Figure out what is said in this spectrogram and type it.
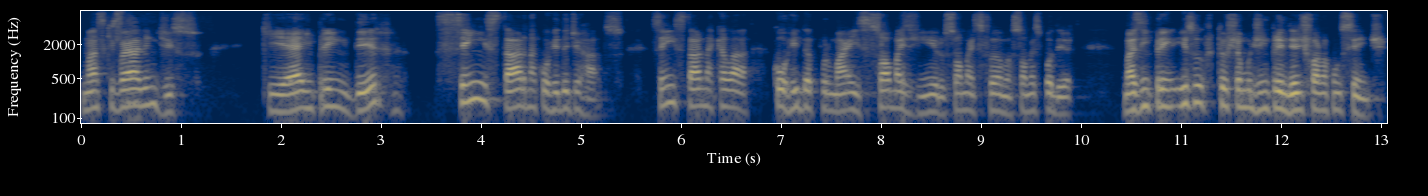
mas que vai além disso, que é empreender sem estar na corrida de ratos, sem estar naquela corrida por mais só mais dinheiro, só mais fama, só mais poder. Mas isso que eu chamo de empreender de forma consciente.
